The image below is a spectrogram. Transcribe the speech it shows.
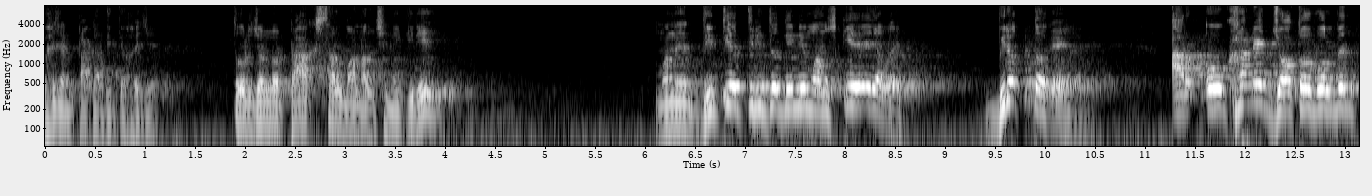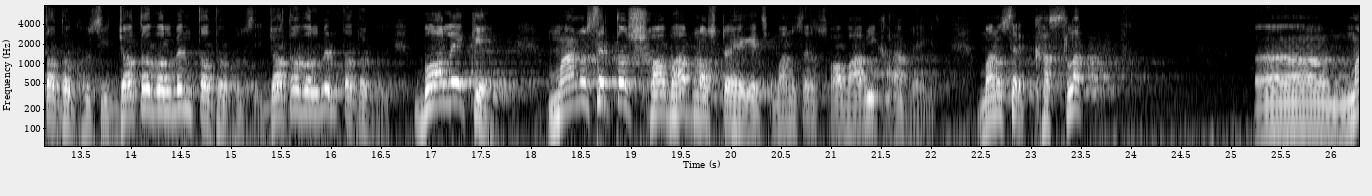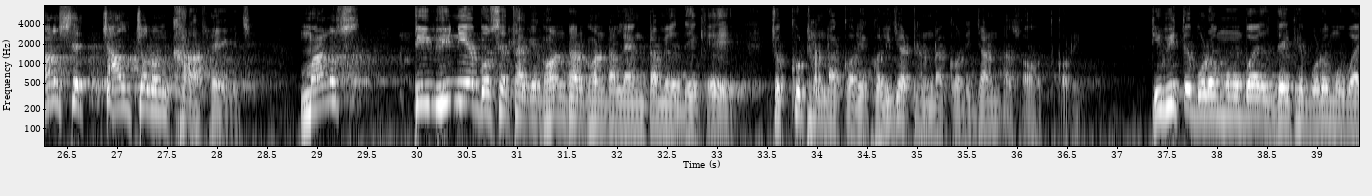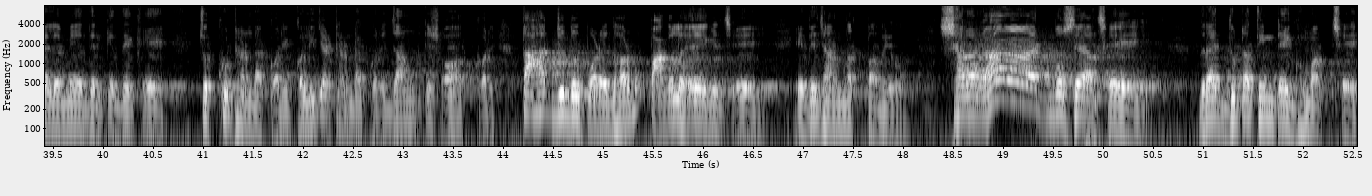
ভাইজান, টাকা দিতে হয় যে, তোর জন্য টাক সাল বানালছি নাকি রে? মানে দ্বিতীয়, তৃতীয় দিনই মানুষ কি হয়ে যাবে? বিরক্ত হয়ে যাবে। আর ওখানে যত বলবেন তত খুশি, যত বলবেন তত খুশি, যত বলবেন তত খুশি। বলে কে? মানুষের তো স্বভাব নষ্ট হয়ে গেছে, মানুষের স্বভাবই খারাপ হয়ে গেছে। মানুষের খাসলাত মানুষের চালচলন খারাপ হয়ে গেছে। মানুষ টিভি নিয়ে বসে থাকে, ঘণ্টার ঘণ্টা ল্যাংটা মেয়ে দেখে, চক্ষু ঠান্ডা করে, কলিজা ঠান্ডা করে, জানটা সহজ করে। টিভিতে বড় মোবাইল দেখে, বড় মোবাইলে মেয়েদেরকে দেখে, চক্ষু ঠান্ডা করে, কলিজা ঠান্ডা করে জানকে সহজ করে তাহার যদি পড়ে, ধর্ম পাগল হয়ে গেছে, এতে জান্নাত পাবেও। সারা রাত বসে আছে, রাত দুটা তিনটায় ঘুমাচ্ছে।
